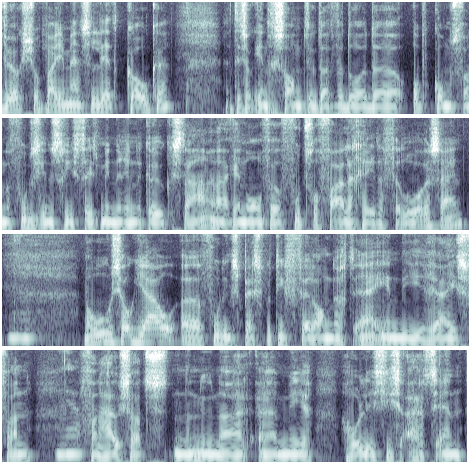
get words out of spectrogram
workshops waar je mensen leert koken. Het is ook interessant natuurlijk dat we door de opkomst van de voedingsindustrie steeds minder in de keuken staan. En eigenlijk enorm veel voedselvaardigheden verloren zijn. Maar hoe is ook jouw eh, voedingsperspectief veranderd hè, in die reis van, Ja. van huisarts nu naar eh, meer holistisch arts? En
